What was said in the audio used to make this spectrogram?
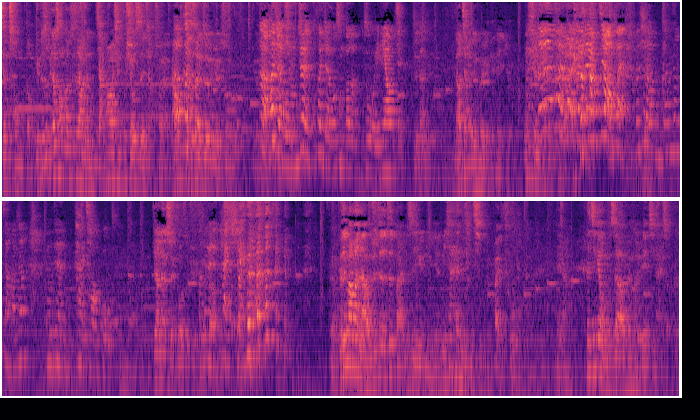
较冲动，也不是比较冲动，就是他们讲话会先不修饰的讲出来，然后讲出来之后就觉得说对啊，会觉得我们就会觉得我什么都忍不住，我一定要讲。对对对，然后讲了就会有点内疚，我对对觉得对会会会教会，而且我们刚刚这样讲好像有点太超过了，就像那个水泼出去，有点太凶。对，可是慢慢来，我觉得这本来就是一个历练。你现在还很年轻，拜托。对啊，那今天我们是要跟同学练习哪一首歌？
